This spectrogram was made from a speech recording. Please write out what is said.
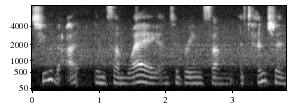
to that in some way and to bring some attention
